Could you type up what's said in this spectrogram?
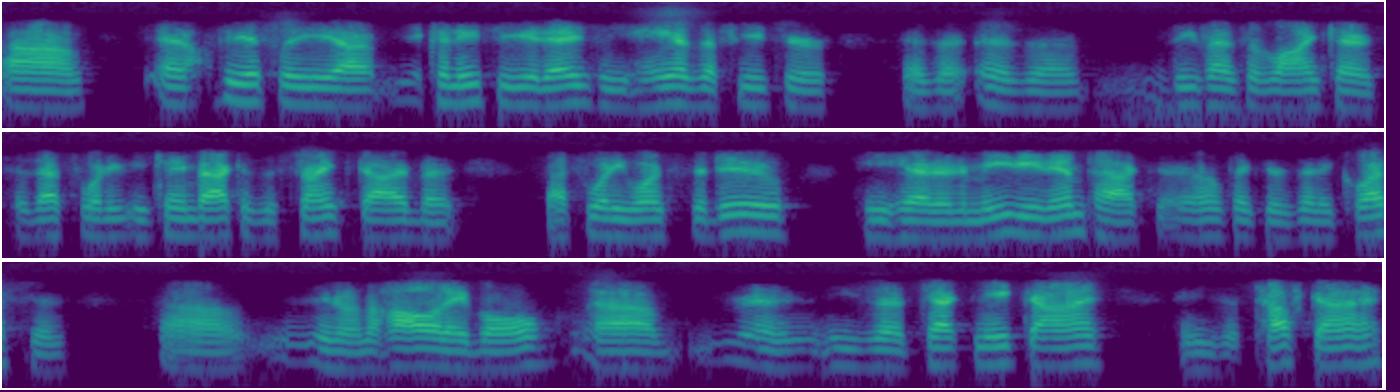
Uh, and obviously, uh, Kenechi Udeze, he has a future as a, as a defensive line coach. So that's what he, he came back as a strength guy, but that's what he wants to do. He had an immediate impact. I don't think there's any question uh, you know, in the Holiday Bowl. Uh, and he's a technique guy, he's a tough guy,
